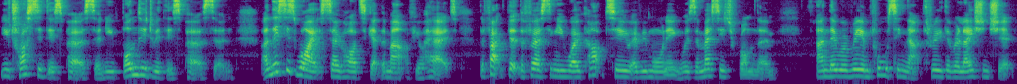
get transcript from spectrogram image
you trusted this person, you bonded with this person. And this is why it's so hard to get them out of your head. The fact that the first thing you woke up to every morning was a message from them and they were reinforcing that through the relationship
